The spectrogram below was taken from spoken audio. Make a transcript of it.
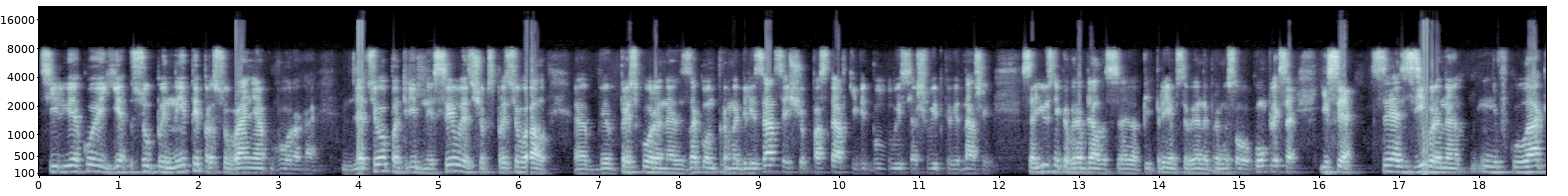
ціллю якої є зупинити просування ворога. Для цього потрібні сили, щоб спрацював е, прискорений закон про мобілізацію, щоб поставки відбулися швидко від наших союзників, вироблялися підприємства воєнно-промислового комплексу, і все. Це зібрано в кулак,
